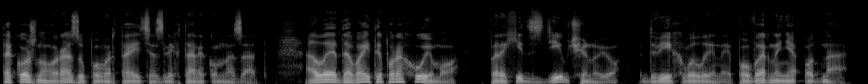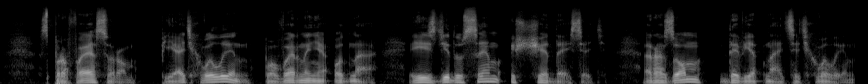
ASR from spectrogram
та кожного разу повертається з ліхтариком назад. Але давайте порахуємо. Перехід з дівчиною дві хвилини, повернення одна, з професором п'ять хвилин, повернення одна, і з дідусем ще десять, разом 19 хвилин.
